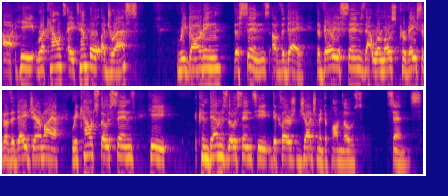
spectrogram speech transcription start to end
uh, he recounts a temple address regarding the sins of the day. The various sins that were most pervasive of the day. Jeremiah recounts those sins. He condemns those sins. He declares judgment upon those sins.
